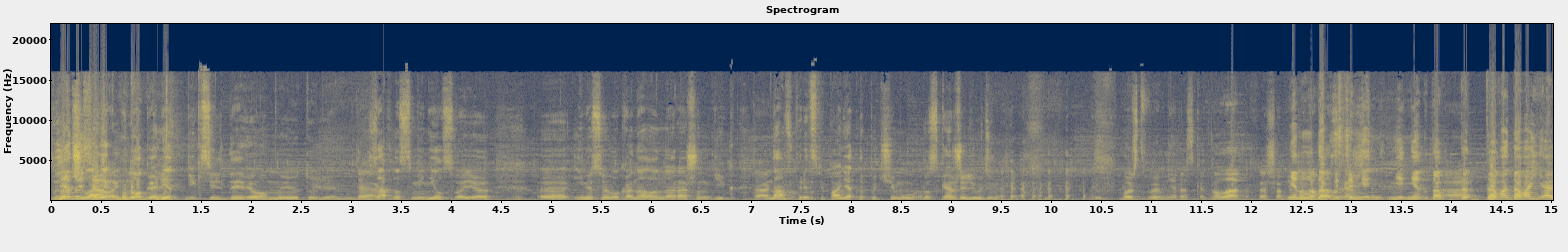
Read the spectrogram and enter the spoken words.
был Я человек сих- много лет пиксель девилом на ютубе. Внезапно сменил свое э, имя своего канала на Russian Geek. Так. Нам, в принципе, понятно почему. Расскажи людям. Может, вы мне расскажете? Ну ладно, хорошо. Не, ну допустим, не, не, не, ну, да- А. да- давай, давай я,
